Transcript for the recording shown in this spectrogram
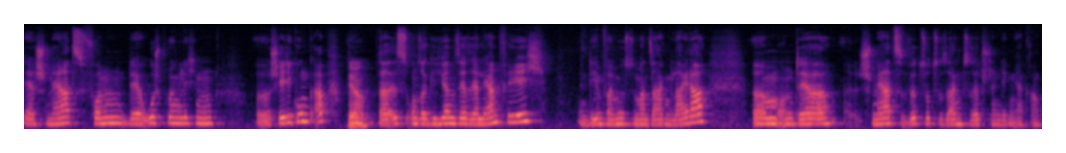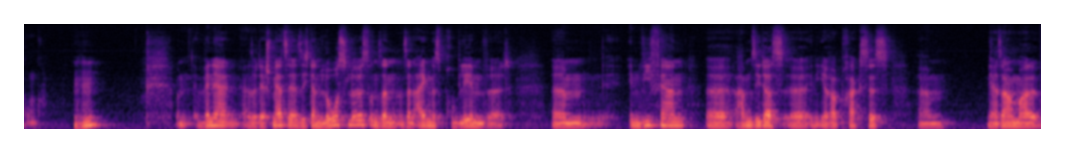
der Schmerz von der ursprünglichen äh, Schädigung ab. Ja. Da ist unser Gehirn sehr, sehr lernfähig. In dem Fall müsste man sagen, leider. Ähm, und der Schmerz wird sozusagen zur selbstständigen Erkrankung. Mhm. Und wenn er, also der Schmerz der sich dann loslöst und sein, sein eigenes Problem wird, ähm, inwiefern äh, haben Sie das äh, in Ihrer Praxis, ähm, ja, sagen wir mal,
